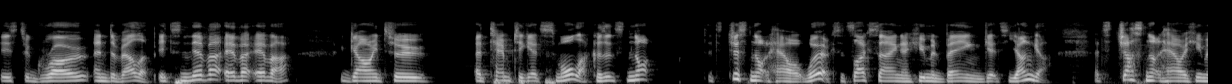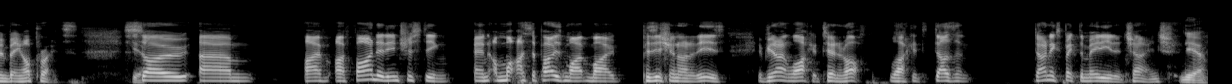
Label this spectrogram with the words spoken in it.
is to grow and develop. It's never, ever, ever going to attempt to get smaller because it's not. It's just not how it works. It's like saying a human being gets younger. It's just not how a human being operates. Yeah. So um, I, I find it interesting, and I'm- I suppose my my position on it is, if you don't like it, turn it off. Like it doesn't. Don't expect the media to change. Yeah.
